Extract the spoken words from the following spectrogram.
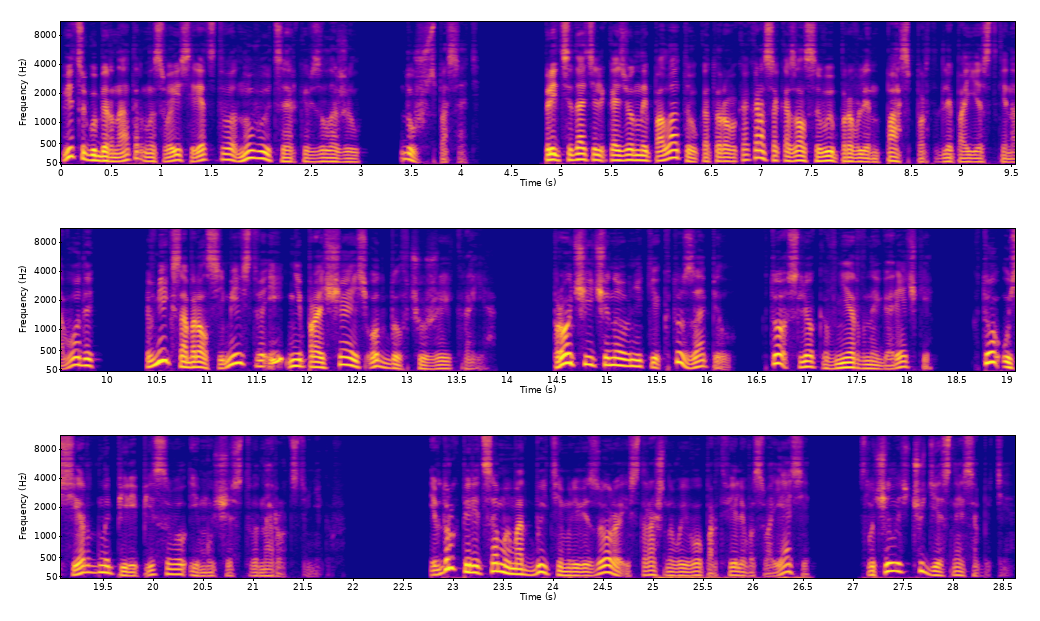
Вице-губернатор на свои средства новую церковь заложил, душу спасать. Председатель казенной палаты, у которого как раз оказался выправлен паспорт для поездки на воды, Вмиг собрал семейство и, не прощаясь, отбыл в чужие края. Прочие чиновники, кто запил, кто слег в нервной горячке, кто усердно переписывал имущество на родственников. И вдруг перед самым отбытием ревизора и страшного его портфеля во свояси случилось чудесное событие.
